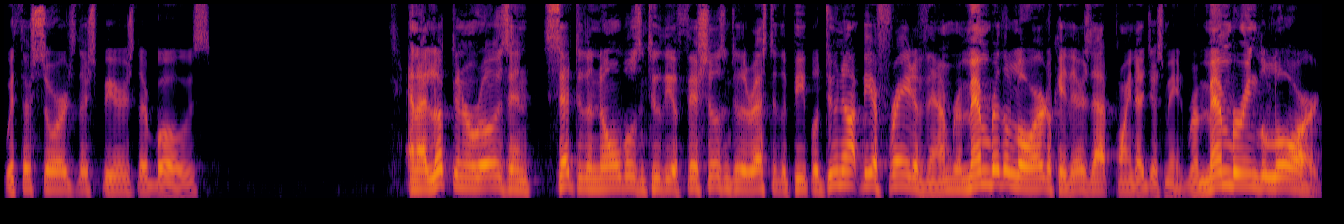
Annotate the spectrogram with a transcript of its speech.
with their swords, their spears, their bows. And I looked and arose and said to the nobles and to the officials and to the rest of the people, Do not be afraid of them. Remember the Lord. Okay, there's that point I just made. Remembering the Lord.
